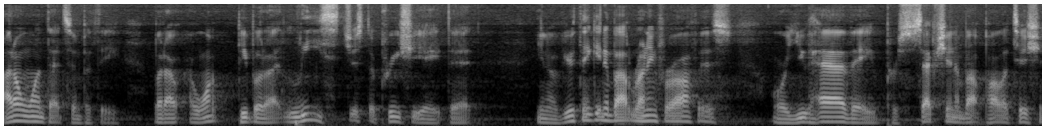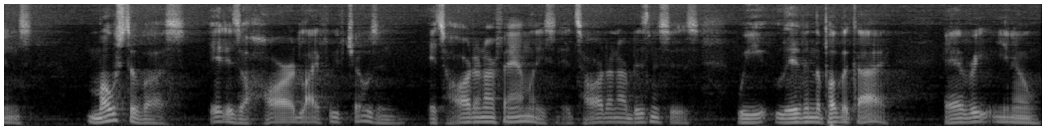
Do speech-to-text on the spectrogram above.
I don't want that sympathy. But I, I want people to at least just appreciate that, you know, if you're thinking about running for office or you have a perception about politicians, most of us, it is a hard life we've chosen. It's hard on our families. It's hard on our businesses. We live in the public eye. Every, you know,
